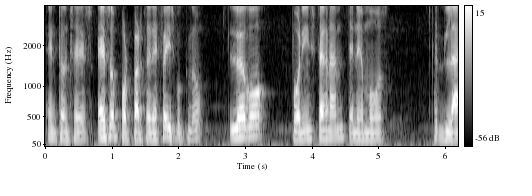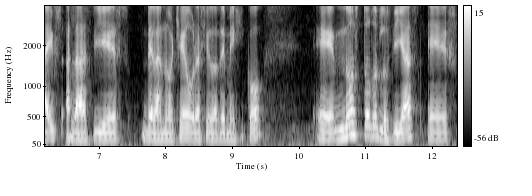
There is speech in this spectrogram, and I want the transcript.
Entonces, eso por parte de Facebook, ¿no? Luego, por Instagram tenemos lives a las 10 de la noche, hora Ciudad de México. Eh, no es todos los días, es,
